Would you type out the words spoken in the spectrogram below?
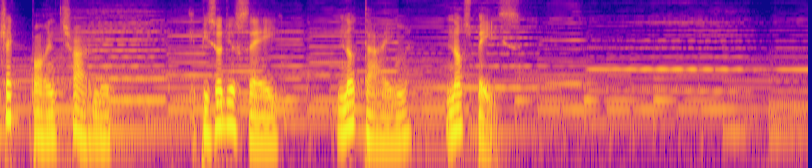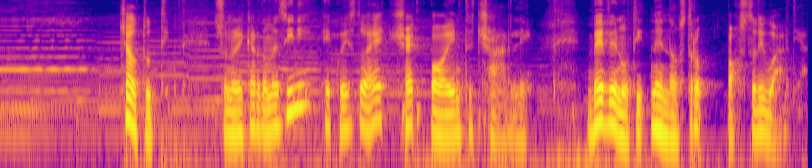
Checkpoint Charlie, episodio 6 No Time, No Space. Ciao a tutti, sono Riccardo Masini e questo è Checkpoint Charlie. Benvenuti nel nostro posto di guardia.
